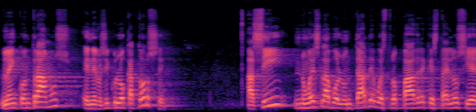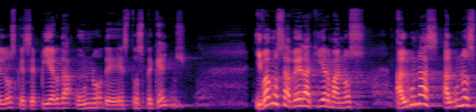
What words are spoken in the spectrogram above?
la encontramos en el versículo 14. Así no es la voluntad de vuestro Padre que está en los cielos que se pierda uno de estos pequeños. Y vamos a ver aquí, hermanos, algunas, algunas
